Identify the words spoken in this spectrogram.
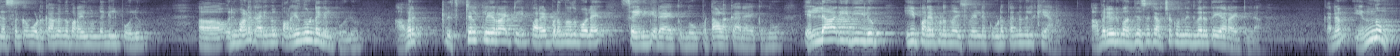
ഗസൊക്കെ കൊടുക്കാമെന്ന് പറയുന്നുണ്ടെങ്കിൽ പോലും ഒരുപാട് കാര്യങ്ങൾ പറയുന്നുണ്ടെങ്കിൽ പോലും അവർ ക്രിസ്റ്റൽ ക്ലിയർ ആയിട്ട് ഈ പറയപ്പെടുന്നത് പോലെ സൈനികരെ അയക്കുന്നു പട്ടാളക്കാരെ അയക്കുന്നു എല്ലാ രീതിയിലും ഈ പറയപ്പെടുന്ന ഇസ്രയേലിന്റെ കൂടെ തന്നെ നിൽക്കുകയാണ്. അവരൊരു മധ്യസ്ഥ ചർച്ചക്കൊന്നും ഇതുവരെ തയ്യാറായിട്ടില്ല. കാരണം എന്നും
